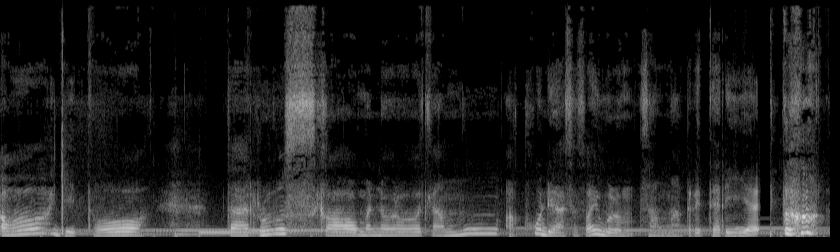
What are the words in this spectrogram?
Oh gitu. Terus kalau menurut kamu aku udah sesuai belum sama kriteria itu?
